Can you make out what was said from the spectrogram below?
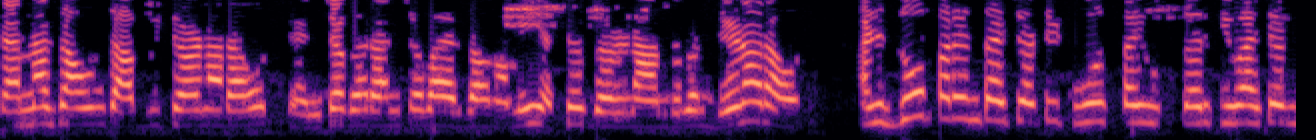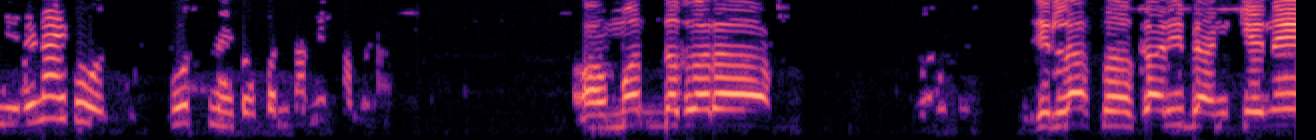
त्यांना जाऊन जाब विचारणार आहोत त्यांच्या घरांच्या बाहेर जाऊन आम्ही असंच धरणं आंदोलन देणार आहोत. आणि जोपर्यंत याच्यासाठी ठोस काही उत्तर किंवा याच्यावर निर्णय ठोस होत नाही तोपर्यंत आम्ही थांबणार. अहमदनगर जिल्हा सहकारी बँकेने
